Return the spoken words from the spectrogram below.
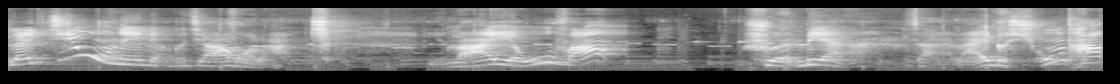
来救那两个家伙了？切，你来也无妨，顺便再来个熊汤。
